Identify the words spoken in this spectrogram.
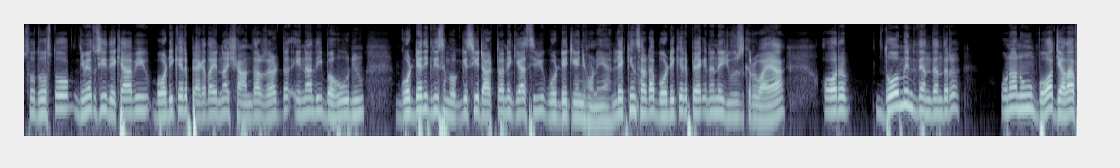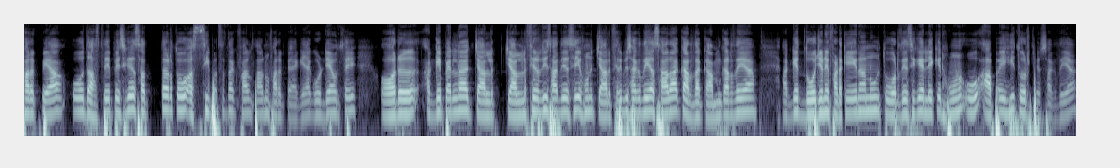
ਸੋ ਦੋਸਤੋ, ਜਿਵੇਂ ਤੁਸੀਂ ਦੇਖਿਆ ਵੀ ਬੋਡੀ ਕੇਅਰ ਪੈਕ ਦਾ ਇੰਨਾ ਸ਼ਾਨਦਾਰ ਰਿਜ਼ਲਟ ਇਹਨਾਂ ਦੀ ਬਹੂ ਨੂੰ ਗੋਡਿਆਂ ਦੀ ਗ੍ਰੀਸ ਮੁੱਕ ਗਈ ਸੀ। ਡਾਕਟਰ ਨੇ ਕਿਹਾ ਸੀ ਵੀ ਗੋਡੇ ਚੇਂਜ ਹੋਣੇ ਆ। ਲੇਕਿਨ ਸਾਡਾ ਬੋਡੀ ਕੇਅਰ ਪੈਕ ਇਹਨਾਂ ਨੇ ਯੂਜ਼ ਕਰਵਾਇਆ ਔਰ 2 ਮਹੀਨੇ ਦੇ ਅੰਦਰ ਅੰਦਰ ਉਹਨਾਂ ਨੂੰ ਬਹੁਤ ਜ਼ਿਆਦਾ ਫ਼ਰਕ ਪਿਆ। ਉਹ ਦੱਸਦੇ ਪਏ ਸੀਗੇ 70 ਤੋਂ 80% ਤੱਕ ਫ਼ਰਕ ਸਾਨੂੰ ਫ਼ਰਕ ਪੈ ਗਿਆ ਗੋਡਿਆਂ ਉੱਤੇ। ਔਰ ਅੱਗੇ ਪਹਿਲਾਂ ਚੱਲ ਚੱਲ ਫਿਰ ਨਹੀਂ ਸਕਦੇ ਸੀ ਹੁਣ ਚੱਲ ਫਿਰ ਵੀ ਸਕਦੇ ਆ। ਸਾਰਾ ਘਰ ਦਾ ਕੰਮ ਕਰਦੇ ਆ। ਅੱਗੇ ਦੋ ਜਣੇ ਫੜ ਕੇ ਇਹਨਾਂ ਨੂੰ ਤੋਰਦੇ ਸੀਗੇ, ਲੇਕਿਨ ਹੁਣ ਉਹ ਆਪੇ ਹੀ ਤੁਰ ਫਿਰ ਸਕਦੇ ਆ।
